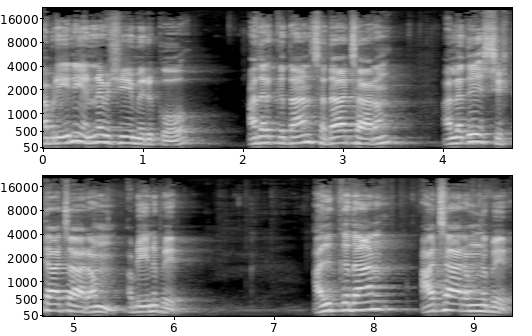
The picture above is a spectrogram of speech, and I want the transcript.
அப்படின்னு என்ன விஷயம் இருக்கோ அதற்கு தான் சதாச்சாரம் அல்லது சிஷ்டாச்சாரம் அப்படின்னு பேர். அதுக்கு தான் ஆச்சாரம்னு பேர்.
